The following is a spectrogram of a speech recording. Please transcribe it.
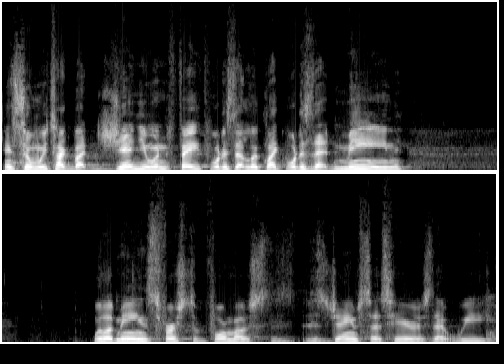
And so when we talk about genuine faith, what does that look like? What does that mean? Well, it means, first and foremost, as James says here, is that we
